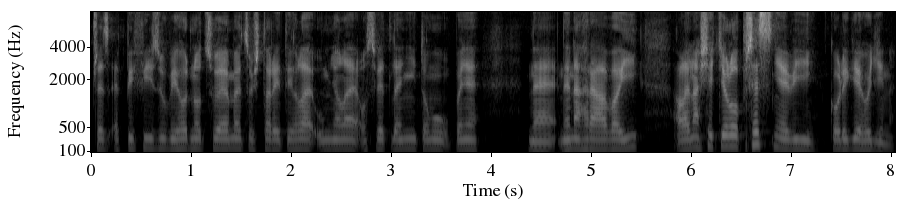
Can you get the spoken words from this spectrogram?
přes epifýzu, vyhodnocujeme, což tady tyhle umělé osvětlení tomu úplně ne, nenahrávají, ale naše tělo přesně ví, kolik je hodin.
